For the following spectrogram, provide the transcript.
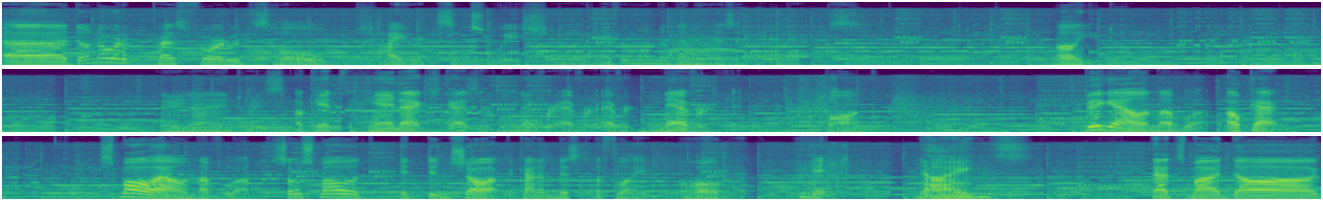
Uh, don't know where to press forward with this whole pirate situation. Every one of them has a hand axe. Well, you don't. 39, 26. Okay, it's the hand axe guys that will never, ever, ever, never hit. Bonk. Big Allen level up. Okay. Small Allen level up. So small it didn't show up. It kind of missed the flight. Oh, hit. Nice. That's my dog.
